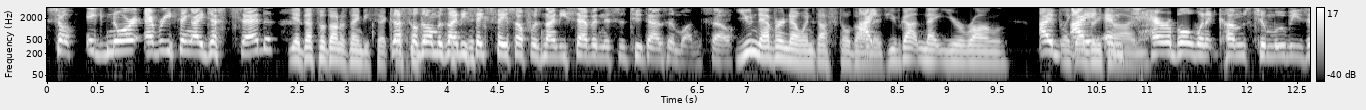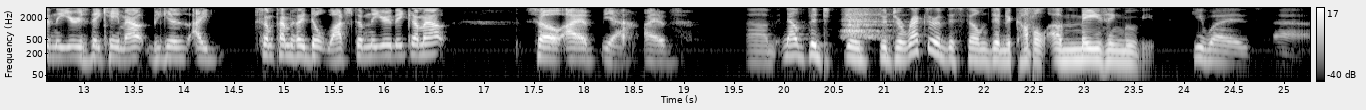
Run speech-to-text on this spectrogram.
so ignore everything I just said. Yeah, Dusk Till Dawn was ninety six. Dusk Till Dawn was 96, Face Off was 97, this is 2001, so. You never know when Dusk Till Dawn I- is. You've gotten that year wrong. I've, Like I every am time. terrible when it comes to movies and the years they came out because I sometimes I don't watch them the year they come out. So I yeah I've Um, now the, the the director of this film did a couple amazing movies. He was, uh,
